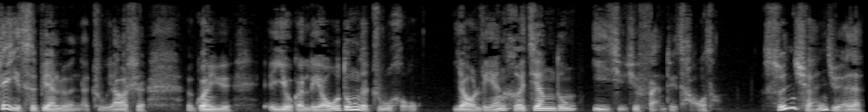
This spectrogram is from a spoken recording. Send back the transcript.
这一次辩论呢，主要是关于有个辽东的诸侯要联合江东一起去反对曹操。孙权觉得，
